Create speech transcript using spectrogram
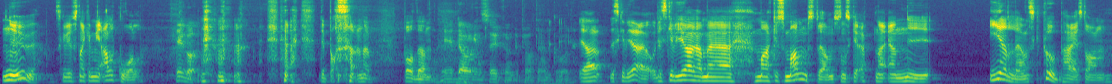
Nu ska vi snacka mer alkohol. Det är gott. Det passar den här podden. Det är dagens höjdpunkt att prata alkohol. Ja, det ska vi göra. Och det ska vi göra med Marcus Malmström som ska öppna en ny irländsk pub här i stan.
